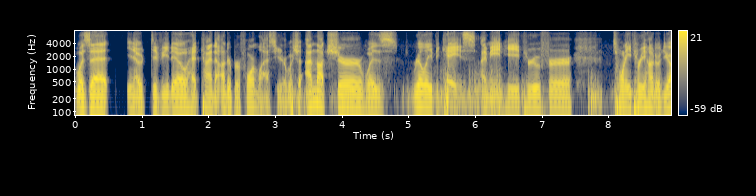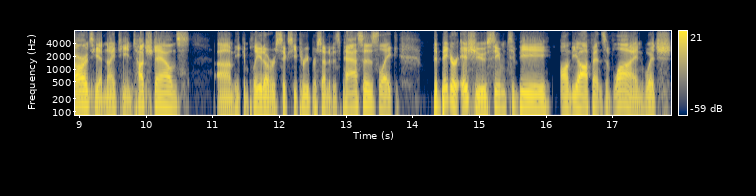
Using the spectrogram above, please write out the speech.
was that you know DeVito had kind of underperformed last year, which I'm not sure was really the case. I mean, he threw for 2,300 yards, he had 19 touchdowns. Um, he completed over 63% of his passes. Like the bigger issues seemed to be on the offensive line, which,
